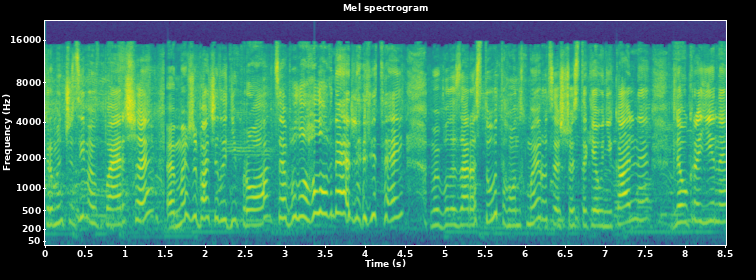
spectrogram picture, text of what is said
Кременчуці ми вперше. Е, Ми вже бачили Дніпро. Це було головне для дітей. Ми були зараз тут. Гонг миру це щось таке унікальне для України.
